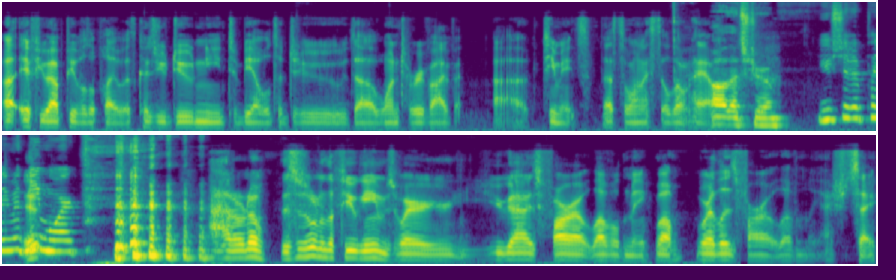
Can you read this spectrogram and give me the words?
uh, if you have people to play with, because you do need to be able to do the one to revive uh, teammates. That's the one I still don't have. Oh, that's true. You should have played with It- me more. I don't know. This is one of the few games where you guys far out leveled me. Well, where Liz far out leveled me, I should say.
